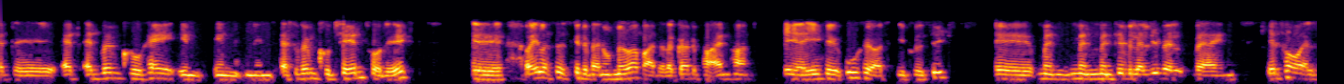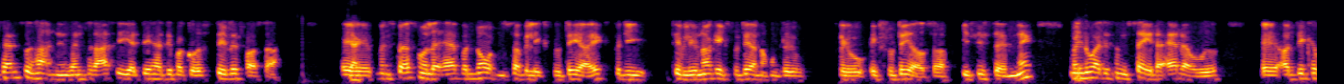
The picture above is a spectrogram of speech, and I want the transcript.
at, øh, at, at hvem kunne have en, en, en, en... Altså, hvem kunne tjene på det, ikke? Øh, og ellers så skal det være nogle medarbejdere, der gør det på egen hånd. Det er ikke uhørt i politik. Øh, men, men, men det vil alligevel være en... Jeg tror, at Alternativet har en interesse i, at det her det var gået stille for sig. Ja. Øh, men spørgsmålet er, hvornår den så vil eksplodere, ikke? Fordi det vil jo nok eksplodere, når hun blev, blev eksploderet så i sidste ende, ikke? Men nu er det sådan en sag, der er derude. Øh, og det kan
